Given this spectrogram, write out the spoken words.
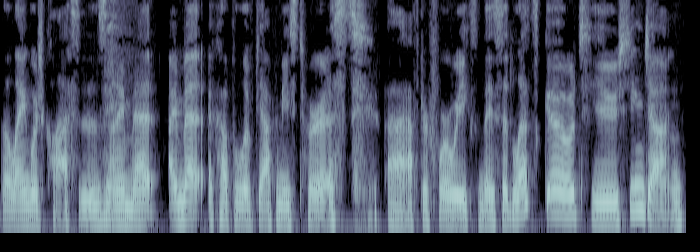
the language classes and I met I met a couple of Japanese tourists uh, after four weeks and they said let's go to Xinjiang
